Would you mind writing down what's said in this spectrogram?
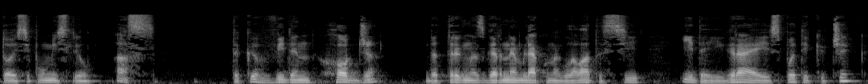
Той си помислил, аз, такъв виден ходжа, да тръгна с гърне мляко на главата си и да играе из пъти кючек,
